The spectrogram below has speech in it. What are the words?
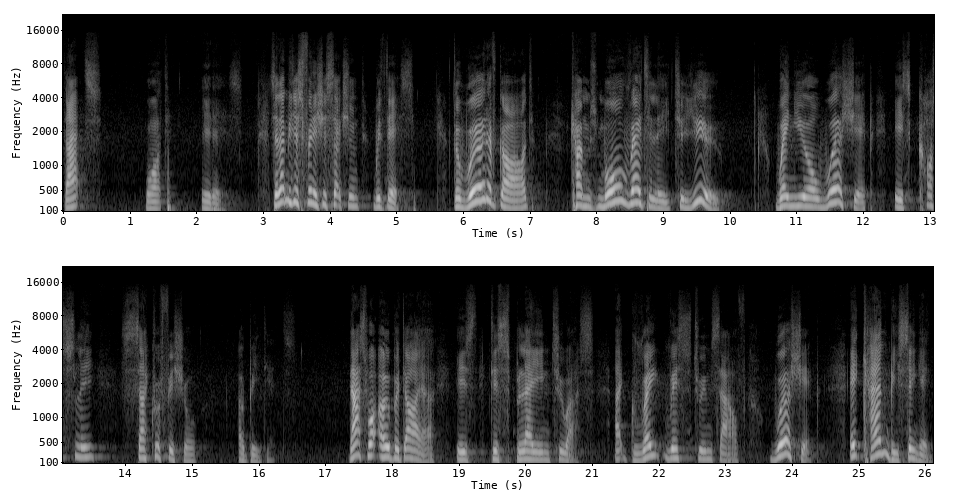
That's what it is. So, let me just finish this section with this. The Word of God comes more readily to you when your worship is costly, sacrificial obedience. That's what Obadiah is displaying to us at great risk to himself. Worship. It can be singing.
